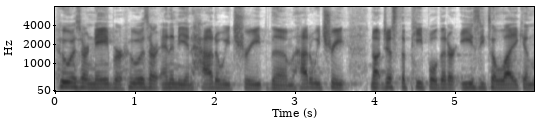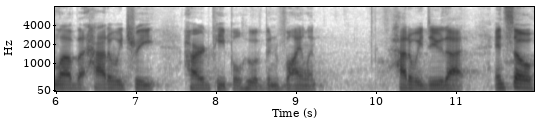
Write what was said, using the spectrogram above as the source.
who is our neighbor, who is our enemy, and how do we treat them? How do we treat not just the people that are easy to like and love, but how do we treat hard people who have been violent how do we do that? And so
